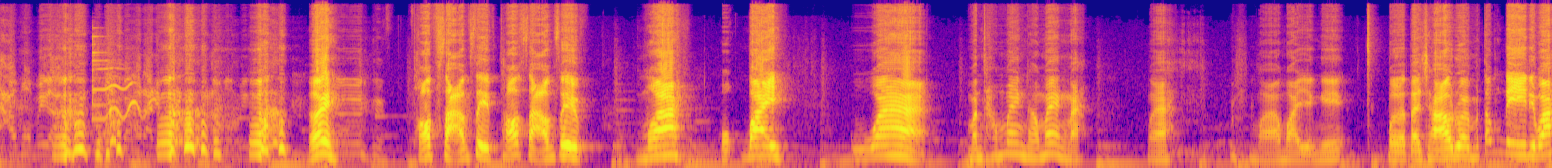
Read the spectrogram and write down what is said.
ถามผมไม่เหรออะไรเดี๋ยวถามผมไม่เหรอเฮ้ย ท็อป30ท็อป30มา6ใบ กูว่ามันทำแม่งทำแม่งนะ มา มาใหม่อย่างนี้ เปิดแต่เช้าด้วยมันต้องดีดิวะ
